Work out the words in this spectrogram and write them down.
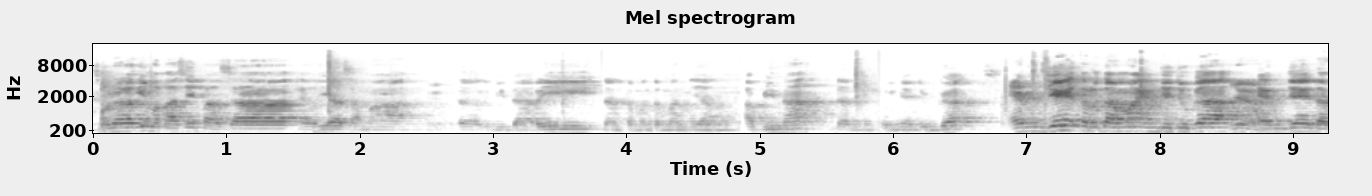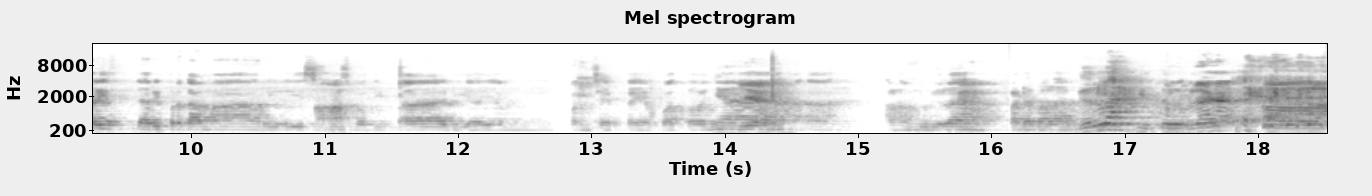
Sekali lagi makasih Pasa, Elia sama Bidari dan teman-teman yang Abina dan punya juga MJ terutama MJ juga Iya. MJ dari dari pertama rilis di Ah. Spotify dia yang konsep kayak fotonya Iya. Ah, Alhamdulillah Nah. pada balager lah gitu Alhamdulillah eh,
